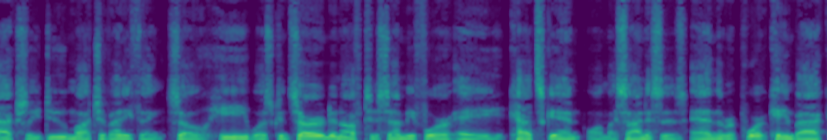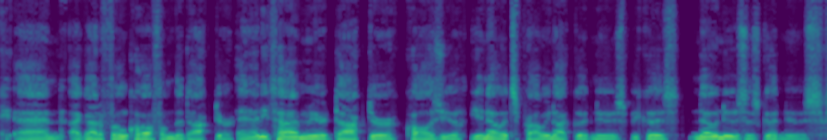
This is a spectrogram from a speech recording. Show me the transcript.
actually do much of anything. So he was concerned enough to send me for a CAT scan on my sinuses. And the report came back and I got a phone call from the doctor. And anytime your doctor calls you, you know it's probably not good news because no news is good news.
